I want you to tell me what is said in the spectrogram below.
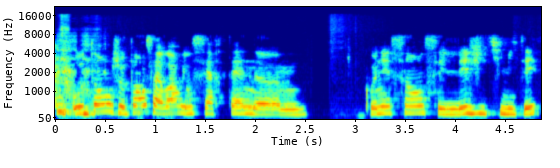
Autant je pense avoir une certaine euh, connaissance et légitimité,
